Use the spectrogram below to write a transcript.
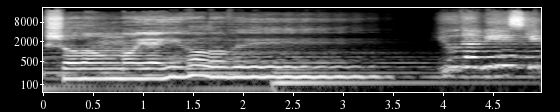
шолом моєї голови. Юда міський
